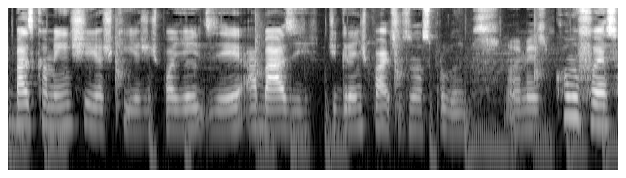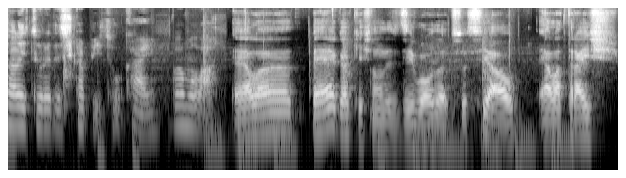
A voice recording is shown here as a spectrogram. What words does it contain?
basicamente, acho que a gente pode dizer, a base de grande parte dos nossos problemas, não é mesmo? Como foi a sua leitura deste capítulo? Capítulo? Vamos lá. Ela pega a questão da desigualdade social, ela traz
